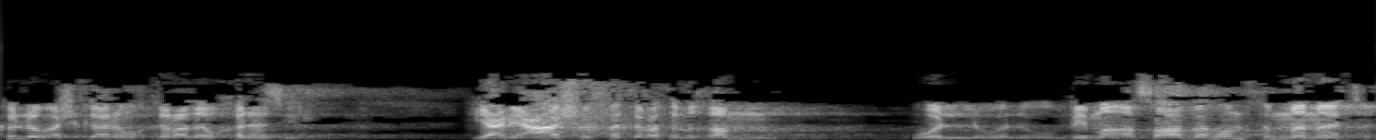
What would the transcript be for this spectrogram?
كلهم أشكالهم قردة وخنازير. يعني عاشوا فترة الغم بما أصابهم ثم ماتوا.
